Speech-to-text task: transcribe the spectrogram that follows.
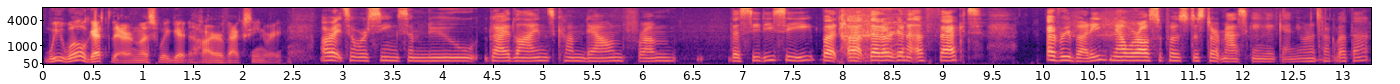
we will get there unless we get a higher vaccine rate. All right, so we're seeing some new guidelines come down from the CDC, but uh, that are going to affect everybody. Now we're all supposed to start masking again. You want to talk about that?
